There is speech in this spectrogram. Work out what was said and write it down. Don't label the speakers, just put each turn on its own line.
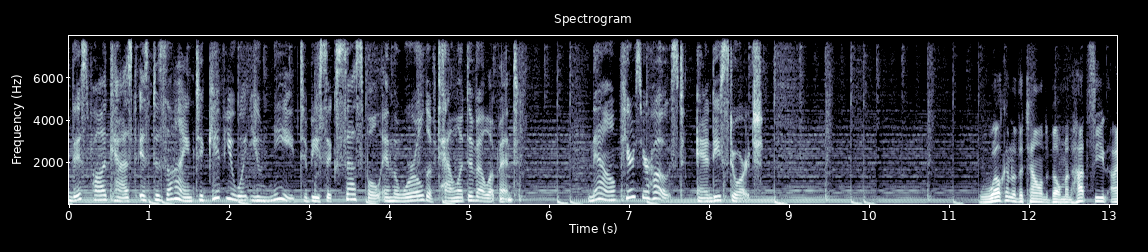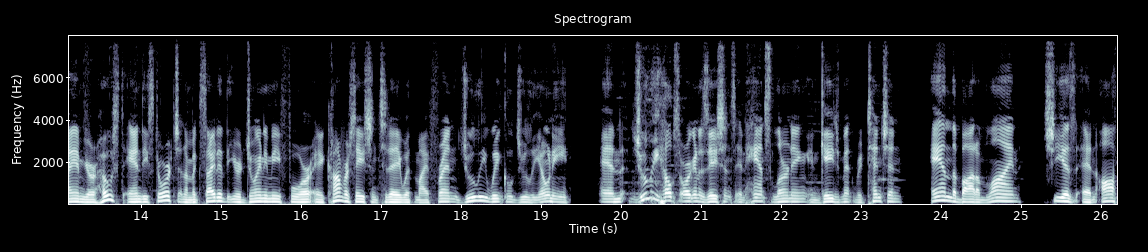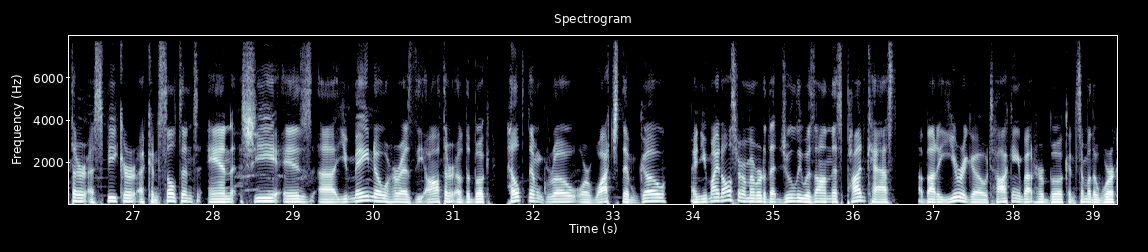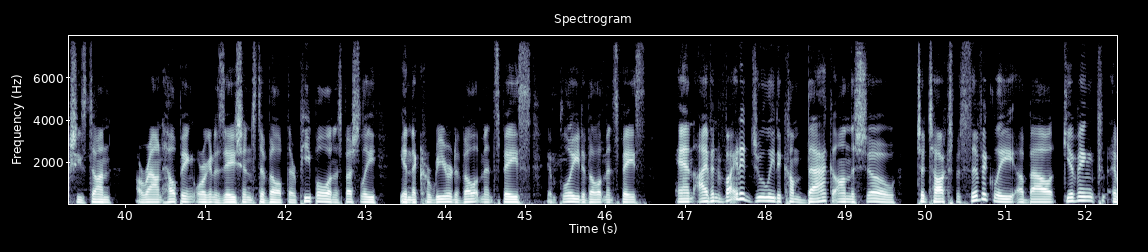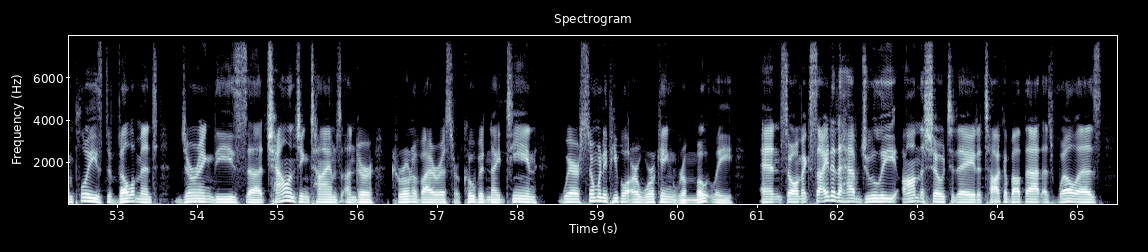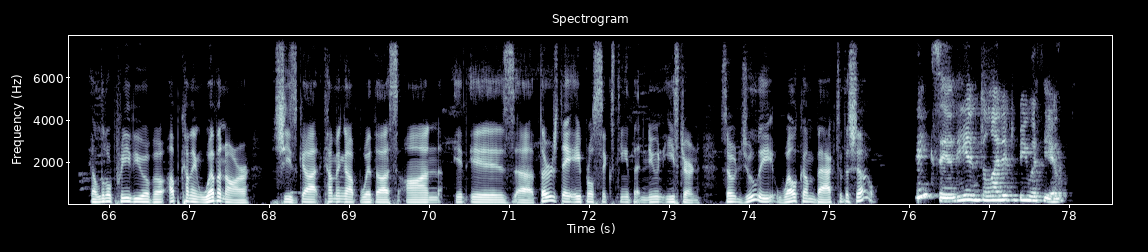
This podcast is designed to give you what you need to be successful in the world of talent development. Now, here's your host, Andy Storch.
Welcome to the Talent Development Hot Seat. I am your host, Andy Storch, and I'm excited that you're joining me for a conversation today with my friend Julie Winkle Giulioni. And Julie helps organizations enhance learning, engagement, retention, and the bottom line she is an author, a speaker, a consultant, and she is, uh, you may know her as the author of the book Help Them Grow or Watch Them Go. And you might also remember that Julie was on this podcast about a year ago talking about her book and some of the work she's done around helping organizations develop their people and especially in the career development space, employee development space. And I've invited Julie to come back on the show to talk specifically about giving employees development during these uh, challenging times under coronavirus or COVID 19, where so many people are working remotely. And so I'm excited to have Julie on the show today to talk about that, as well as a little preview of an upcoming webinar she's got coming up with us on it is uh, Thursday, April 16th at noon Eastern. So, Julie, welcome back to the show.
Thanks, Andy, and delighted to be with you.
